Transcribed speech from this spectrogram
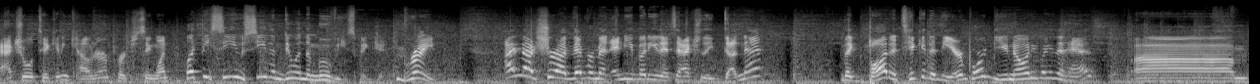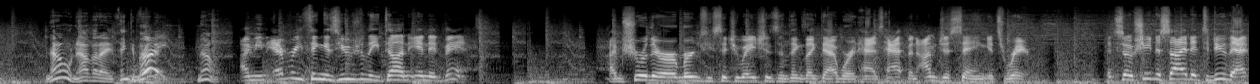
actual ticketing counter and purchasing one, like they see you see them do in the movies, Big J. Right. I'm not sure I've ever met anybody that's actually done that. Like bought a ticket at the airport. Do you know anybody that has? Um. No. Now that I think about Right. it. Right? No. I mean, everything is usually done in advance. I'm sure there are emergency situations and things like that where it has happened. I'm just saying it's rare. And so she decided to do that.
